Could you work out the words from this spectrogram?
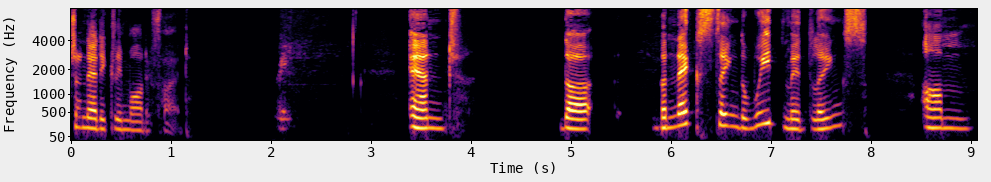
genetically modified. Right. And the the next thing, the wheat middlings, um,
